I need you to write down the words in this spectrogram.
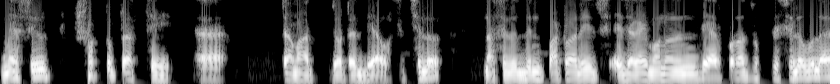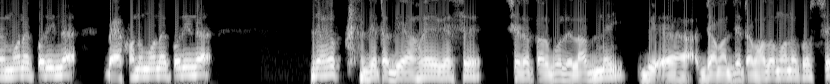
মেসিউট শক্ত প্রার্থী জামাত জোটের দেওয়া উচিত ছিল। নাসিরুদ্দিন পাটোয়ারির এই জায়গায় মনোনয়ন দেওয়ার কোনো যুক্তি ছিল বলে আমি মনে করি না বা এখনও মনে করি না। যাই হোক, যেটা দেওয়া হয়ে গেছে, সেটা তো আর বলে লাভ নেই। জামাত যেটা ভালো মনে করছে,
